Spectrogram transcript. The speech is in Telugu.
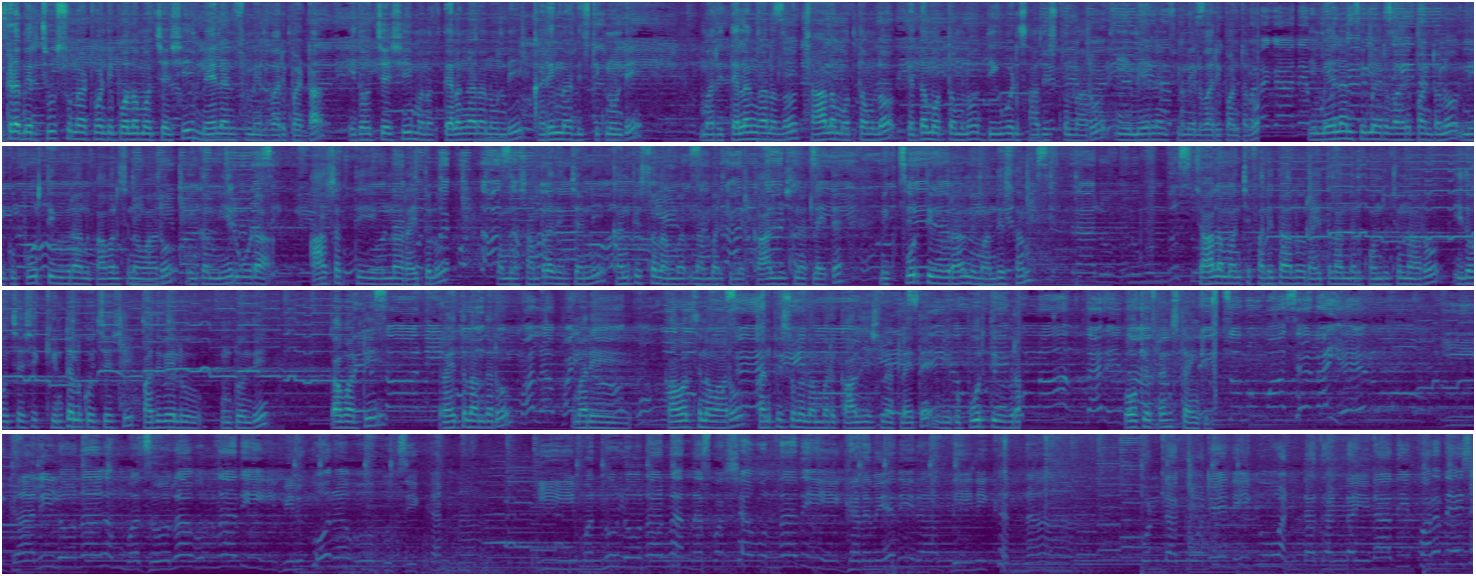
ఇక్కడ మీరు చూస్తున్నటువంటి పొలం వచ్చేసి మేల్ అండ్ ఫిమేల్ వరి పంట. ఇది వచ్చేసి మనకు తెలంగాణ నుండి కరీంనగర్ డిస్టిక్ నుండి. మరి తెలంగాణలో చాలా మొత్తంలో పెద్ద మొత్తంలో దిగుబడి సాధిస్తున్నారు ఈ మేల్ అండ్ ఫిమేల్ వరి పంటలో. ఈ మేల్ అండ్ ఫిమేల్ వరి పంటలో మీకు పూర్తి వివరాలు కావాల్సిన వారు ఇంకా మీరు కూడా ఆసక్తి ఉన్న రైతులు మమ్మల్ని సంప్రదించండి. కనిపిస్తున్న నంబర్ నంబర్కి మీరు కాల్ చేసినట్లయితే మీకు పూర్తి వివరాలు మేము అందిస్తాం. చాలా మంచి ఫలితాలు రైతులందరూ పొందుతున్నారు. ఇది వచ్చేసి క్వింటల్కి వచ్చేసి పదివేలు ఉంటుంది. కాబట్టి రైతులందరూ మరి కావాల్సిన వారు కనిపిస్తున్న నంబర్ కాల్ చేసినట్లయితే మీకు పూర్తి వివరాలు ఓకే ఫ్రెండ్స్ థ్యాంక్ యూ మజోల ఉన్నది వినుకోరవో బుజ్జి కన్నా. ఈ మన్నులోన నన్న స్పర్శ ఉన్నది ఘనమేదిరా దీనికన్నా. కొండ కోనే నీకు అండదండైనది. పరదేశ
